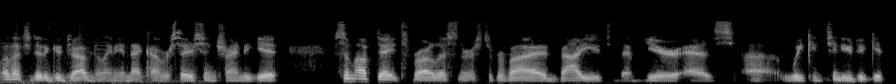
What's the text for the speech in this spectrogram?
Well, I thought you did a good job, Delaney, in that conversation, trying to get some updates for our listeners to provide value to them here as uh, we continue to get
